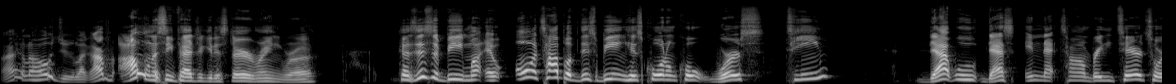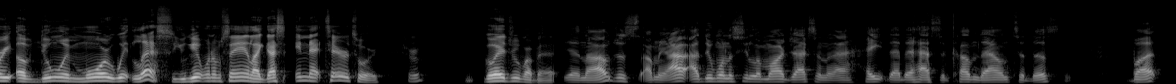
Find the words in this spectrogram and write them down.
I ain't gonna hold you. Like I'm. I want to see Patrick get his third ring, bruh. Cause this would be my on top of this being his quote unquote worst team. That will that's in that Tom Brady territory of mm-hmm. doing more with less. You get what I'm saying? Like that's in that territory. True. Go ahead, Drew. My bad. Yeah, no, I'm just. I mean, I, I do want to see Lamar Jackson, and I hate that it has to come down to this, but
